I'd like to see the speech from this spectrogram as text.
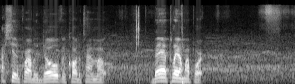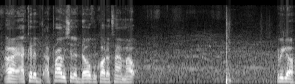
I should have probably dove and called a timeout. Bad play on my part. All right, I could have. I probably should have dove and called a timeout. Here we go.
